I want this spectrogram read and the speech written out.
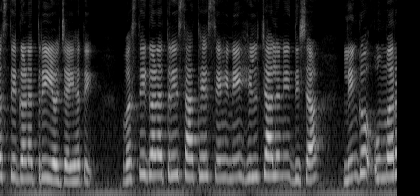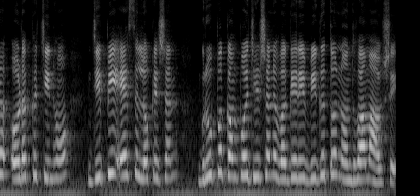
વસ્તી ગણતરી યોજાઈ હતી. વસ્તી ગણતરી સાથે સિંહની હિલચાલની દિશા, લિંગ, ઉંમર, ઓળખ ચિહ્નો, જીપીએસ લોકેશન, ગ્રુપ કમ્પોઝિશન વગેરે વિગતો નોંધવામાં આવશે.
